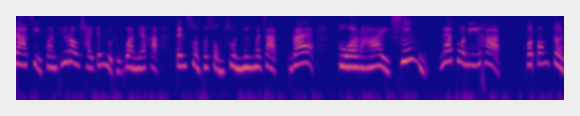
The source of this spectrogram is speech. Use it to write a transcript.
ยาสีฟันที่เราใช้กันอยู่ทุกวันเนี้ยค่ะ เป็นส่วนผสมส่วนหนึ่งมาจากแร่ฟูออไรด์ซึ่งแร่ตัวนี้ค่ะก็ต้องเกิด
